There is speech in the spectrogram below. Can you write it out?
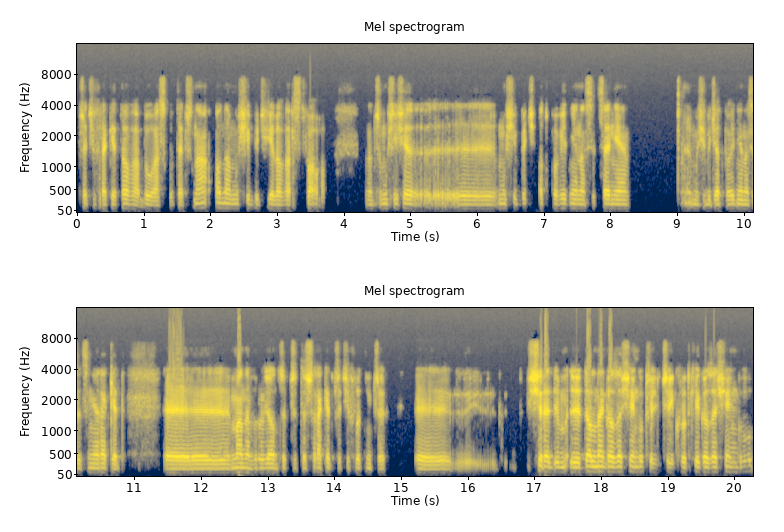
przeciwrakietowa była skuteczna, ona musi być wielowarstwowa. Znaczy musi się, yy, musi być odpowiednie nasycenie musi być odpowiednie nasycenie rakiet manewrujących, czy też rakiet przeciwlotniczych średnim, dolnego zasięgu, czyli, czyli krótkiego zasięgu,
